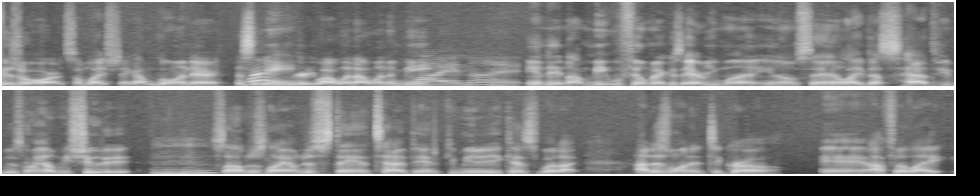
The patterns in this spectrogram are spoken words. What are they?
visual arts. I'm like, shit, I'm going there. It's a meet Mm-hmm. And greet. Why wouldn't I want to meet? Why not? And then I meet with filmmakers every month. You know what I'm saying? Like that's half the people that's gonna help me shoot it. Mm-hmm. So I'm just like I'm just staying tapped in the community because what I I just wanted to grow, and I feel like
